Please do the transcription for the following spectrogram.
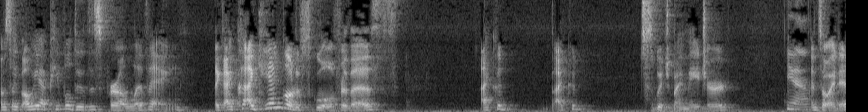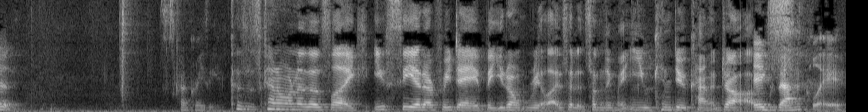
i was like oh yeah people do this for a living. Like i, I can go to school for this I could I could switch my major. Yeah. And so I did. It's kind of crazy. Because it's kind of one of those like you see it every day, but you don't realize that it's something that you can do kind of job. Exactly.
